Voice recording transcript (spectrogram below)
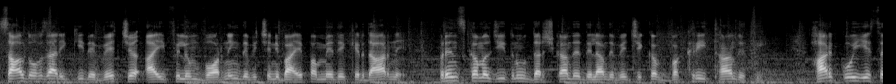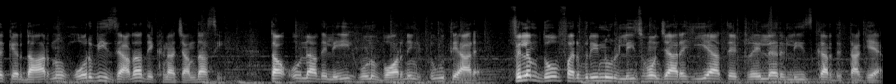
ਸਾਲ 2021 ਦੇ ਵਿੱਚ ਆਈ ਫਿਲਮ ਵਾਰਨਿੰਗ ਦੇ ਵਿੱਚ ਨਿਭਾਏ ਪੰਮੇ ਦੇ ਕਿਰਦਾਰ ਨੇ। ਪ੍ਰਿੰਸ ਕਮਲਜੀਤ ਨੂੰ ਦਰਸ਼ਕਾਂ ਦੇ ਦਿਲਾਂ ਦੇ ਵਿੱਚ ਇੱਕ ਵੱਖਰੀ ਥਾਂ ਦਿੱਤੀ। ਹਰ ਕੋਈ ਇਸ ਕਿਰਦਾਰ ਨੂੰ ਹੋਰ ਵੀ ਜ਼ਿਆਦਾ ਦੇਖਣਾ ਚਾਹੁੰਦਾ ਸੀ। ਤਾਂ ਉਹਨਾਂ ਦੇ ਲਈ ਹੁਣ ਵਾਰਨਿੰਗ 2 ਤਿਆਰ ਹੈ। ਫਿਲਮ 2 ਫਰਵਰੀ ਨੂੰ ਰਿਲੀਜ਼ ਹੋਣ ਜਾ ਰਹੀ ਹੈ ਅਤੇ ਟ੍ਰੇਲਰ ਰਿਲੀਜ਼ ਕਰ ਦਿੱਤਾ ਗਿਆ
